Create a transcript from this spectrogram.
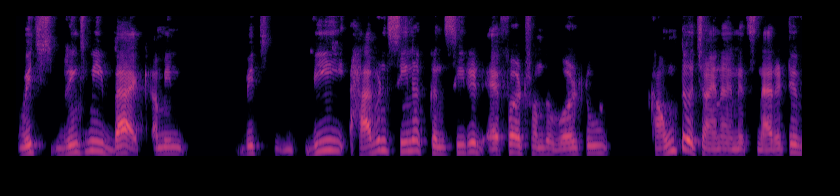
which brings me back. I mean, which we haven't seen a concerted effort from the world to counter China and its narrative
